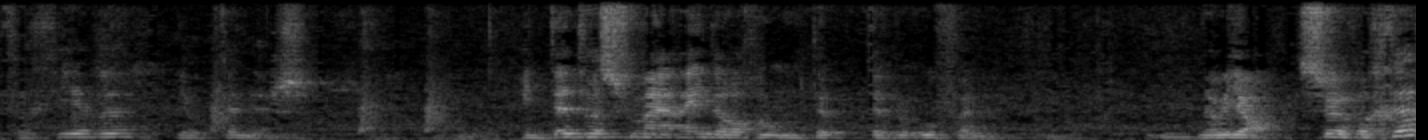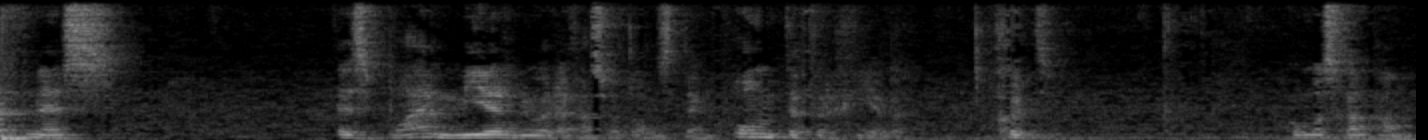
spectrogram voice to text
vergewe jou kinders. En dit was vir my 'n uitdaging om te te beoefen. Nou ja, so vergifnis is baie meer nodig as wat ons dink om te vergewe. Goed. Kom ons gaan aan.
